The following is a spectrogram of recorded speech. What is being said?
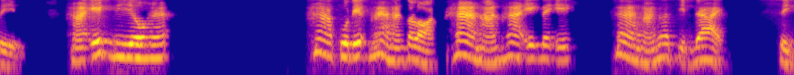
สิบหา x เดียวฮะห้าคูณ x ห้าหารตลอดห้าหารห้า x ได้ x ห้าหารห้าสิบได้สิบ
